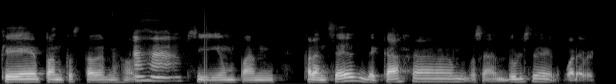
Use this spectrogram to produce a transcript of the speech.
qué pan tostado es mejor. Si un pan francés, de caja, o sea, dulce, whatever.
